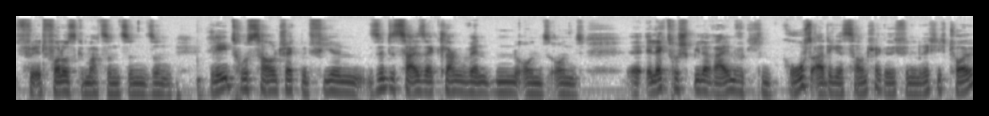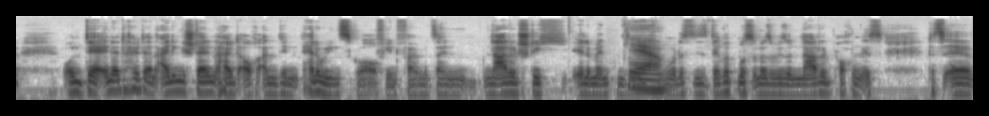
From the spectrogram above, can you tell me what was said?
für It Follows gemacht, so, so, so ein Retro-Soundtrack mit vielen Synthesizer-Klangwänden und, und äh, Elektrospielereien. Wirklich ein großartiger Soundtrack, also ich finde ihn richtig toll. Und der erinnert halt an einigen Stellen halt auch an den Halloween-Score auf jeden Fall mit seinen Nadelstich-Elementen, so, yeah. wo das, der Rhythmus immer sowieso ein Nadelpochen ist. Das äh,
